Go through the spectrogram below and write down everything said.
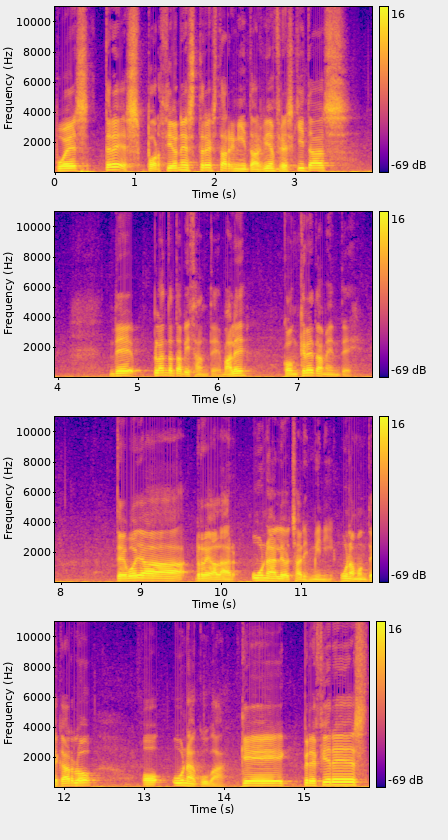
pues tres porciones, tres tarrinitas bien fresquitas de planta tapizante, ¿vale? Concretamente, te voy a regalar una Leocharis Mini, una Monte Carlo o una Cuba. ¿Que prefieres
